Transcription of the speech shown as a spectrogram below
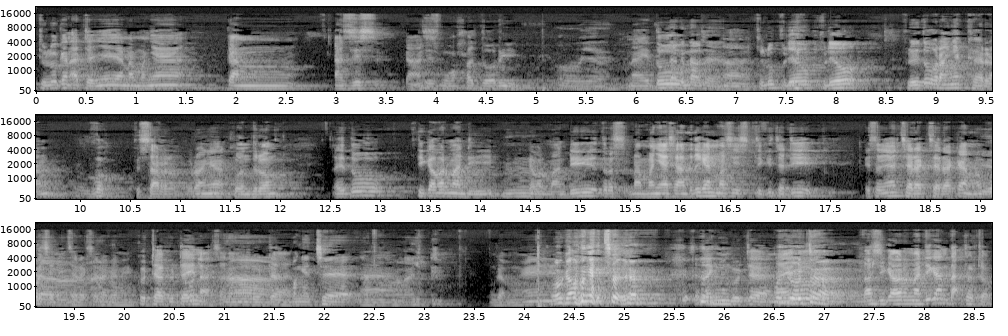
dulu kan adanya yang namanya Kang Aziz, Kang Aziz Muhadori. Oh ya. Nah itu Nggak kenal saya. nah, dulu beliau beliau beliau itu orangnya garang, wah besar orangnya gondrong. Nah itu di kamar mandi, Hmm. kamar mandi terus namanya santri kan masih sedikit jadi istilahnya jarak-jarakan, apa Iya. jadi jarak-jarakan ini? Goda-godain lah, saling menggoda. Nah, pengejek. Nah. Enggak menge, Oh, gak mengejek ya? saling menggoda. Nah, Menggoda. pas di kamar mandi kan tak dodok.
